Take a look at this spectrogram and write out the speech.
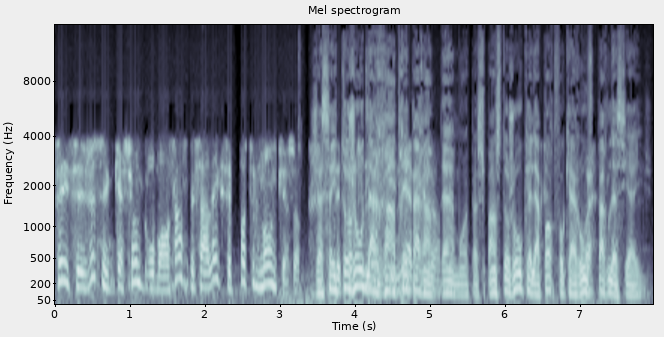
Tu sais, c'est juste une question de gros bon sens, mais ça a l'air que c'est pas tout le monde qui a ça. J'essaie toujours de la rentrer par en dedans, moi, parce que je pense toujours que la porte, faut qu'elle rouvre par le siège.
